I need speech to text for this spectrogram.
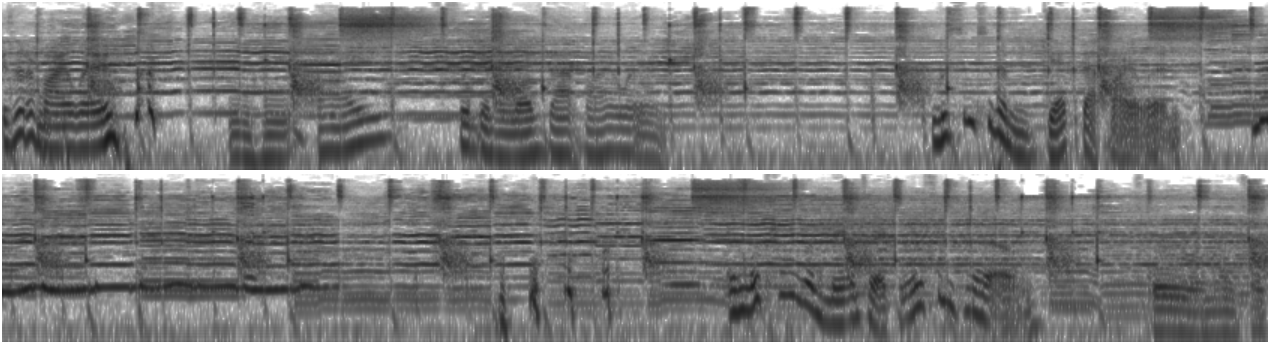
Is it a violin? Mm-hmm. I friggin' love that violin. Listen to them get that violin. And look how romantic. Listen to him. Very romantic.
